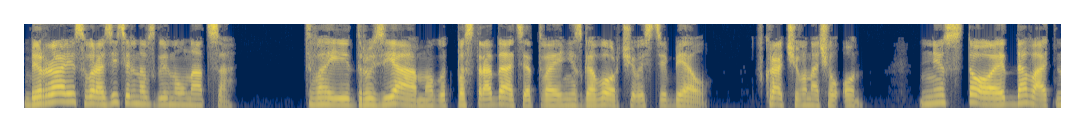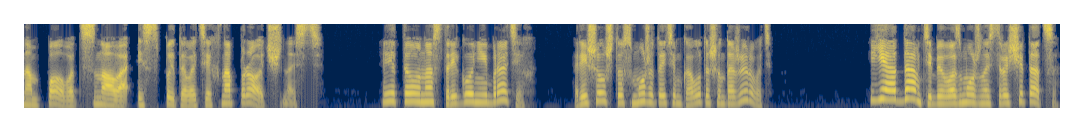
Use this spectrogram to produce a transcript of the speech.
Беррарис выразительно взглянул на отца. «Твои друзья могут пострадать от твоей несговорчивости, Бел», — вкратчиво начал он. «Не стоит давать нам повод снова испытывать их на прочность». Это он о Стригоне и братьях? Решил, что сможет этим кого-то шантажировать? «Я отдам тебе возможность рассчитаться»,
